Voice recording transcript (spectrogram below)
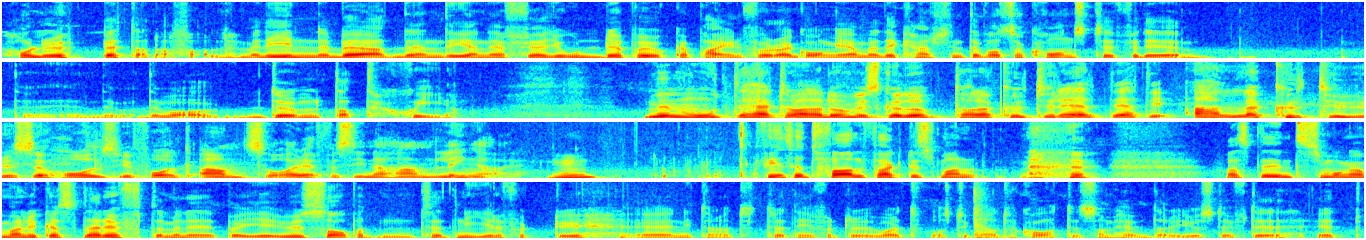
håller öppet i alla fall. Men det innebär att den DNF jag gjorde på Ucapine förra gången, ja, men det kanske inte var så konstigt för det, det, det, det var dömt att ske. Men mot det här talade om vi ska då tala kulturellt, det är att i alla kulturer så hålls ju folk ansvariga för sina handlingar. Det finns ett fall faktiskt man, fast det är inte så många man lyckas därefter, men i USA på 39 eller 40, eh, 1939-40 var det två stycken advokater som hävdade just efter ett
